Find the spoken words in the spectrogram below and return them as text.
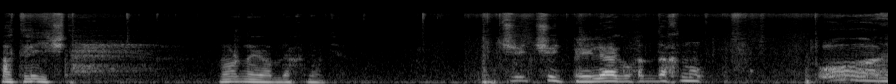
Отлично. Можно и отдохнуть чуть-чуть прилягу, отдохну. О,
